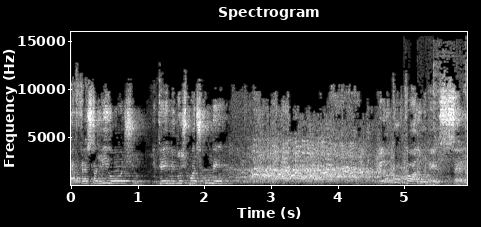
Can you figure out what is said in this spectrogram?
é a festa miojo. Em três minutos pode comer. Eu não concordo com isso, sério.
